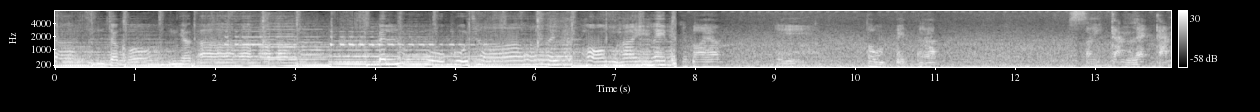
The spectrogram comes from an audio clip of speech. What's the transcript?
ยานจะของอยากอาเป็นลูกผู้ชายห้องให้ให้เรียบร้อยครับนี่ต้มเป็ดนะครับ ใส่กันและกัน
